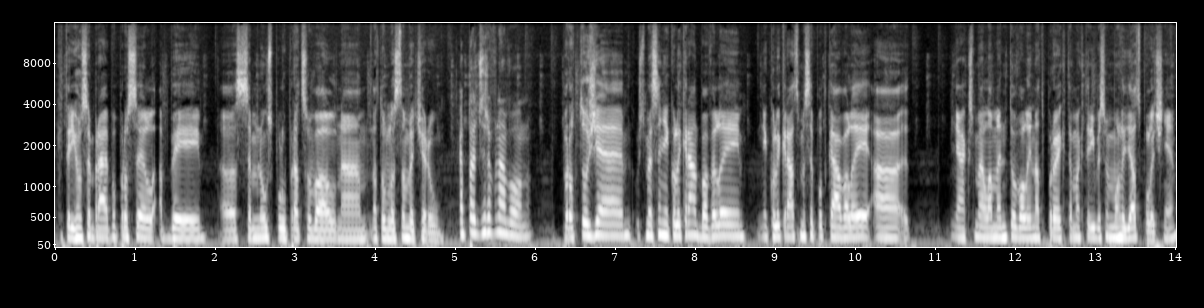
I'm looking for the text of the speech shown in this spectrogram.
kterýho jsem právě poprosil, aby eh, se mnou spolupracoval na, na tomhle tom večeru. A proč zrovna on? Protože už jsme se několikrát bavili, několikrát jsme se potkávali a nějak jsme lamentovali nad projektama, který bychom mohli dělat společně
